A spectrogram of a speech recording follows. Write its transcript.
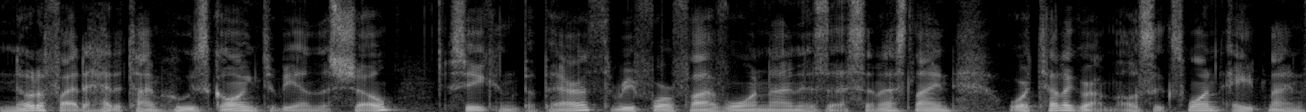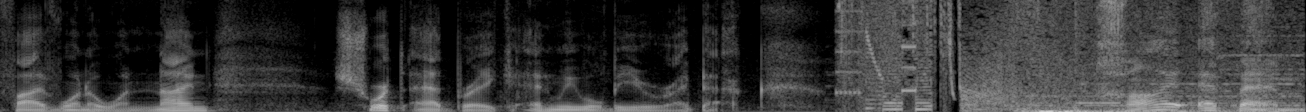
notified ahead of time who's going to be on the show, so you can prepare. 34519 is SMS line, or Telegram 061 895 1019. Short ad break, and we will be right back. Chai FM,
